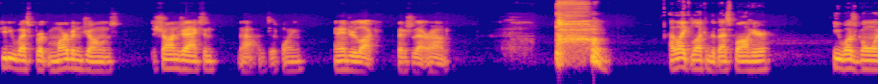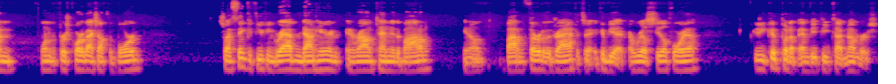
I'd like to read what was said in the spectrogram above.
Dede Westbrook, Marvin Jones, DeSean Jackson, nah, disappointing, and Andrew Luck finishes that round. I like Luck in the best ball here. He was going one of the first quarterbacks off the board. So I think if you can grab him down here in, in round 10 near the bottom, you know, bottom third of the draft, it's a, it could be a, a real steal for you because you could put up MVP type numbers.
